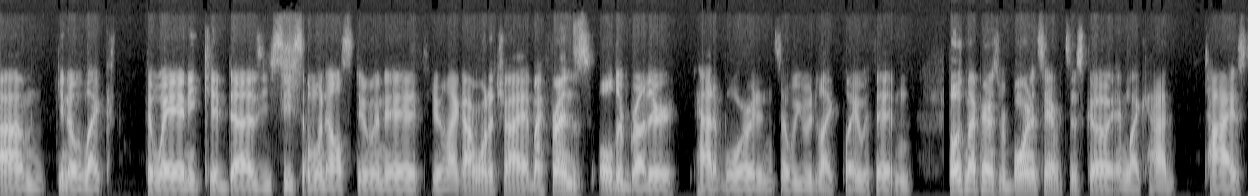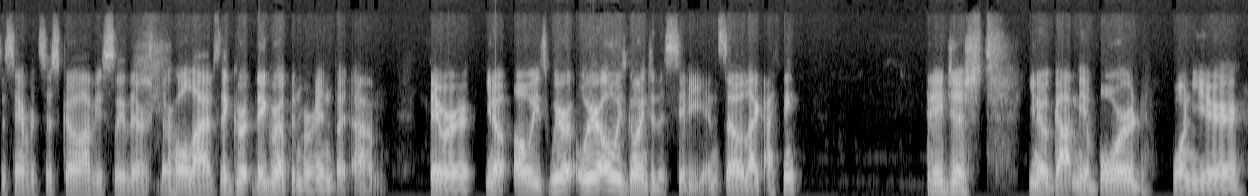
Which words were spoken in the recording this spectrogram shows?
um, you know, like the way any kid does. You see someone else doing it, you're like, I want to try it. My friend's older brother had a board, and so we would like play with it. And both my parents were born in San Francisco and like had ties to San Francisco, obviously their their whole lives. They grew they grew up in Marin, but um, they were you know always we were we were always going to the city, and so like I think they just you know got me aboard one year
